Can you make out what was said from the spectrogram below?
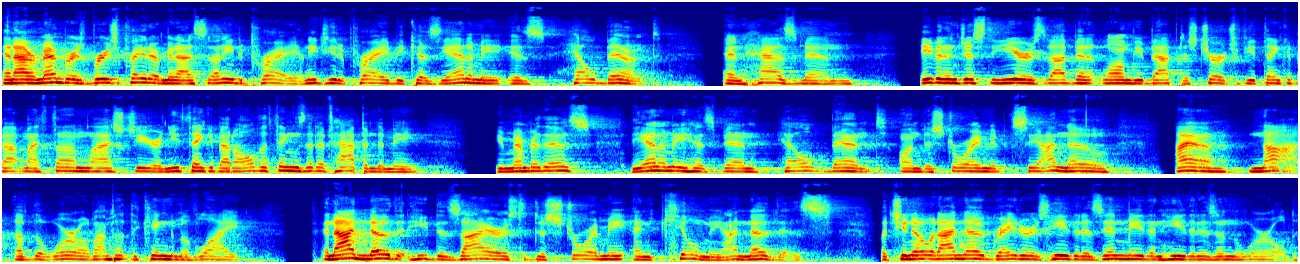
And I remember as Bruce prayed over me, and I said, I need to pray. I need you to pray because the enemy is hell bent and has been even in just the years that I've been at Longview Baptist Church, if you think about my thumb last year and you think about all the things that have happened to me, you remember this? The enemy has been hell bent on destroying me. But see, I know I am not of the world, I'm of the kingdom of light. And I know that he desires to destroy me and kill me. I know this. But you know what I know? Greater is he that is in me than he that is in the world.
